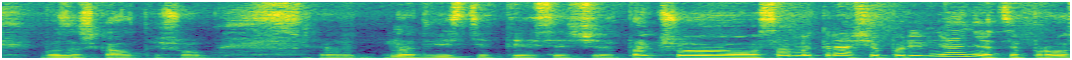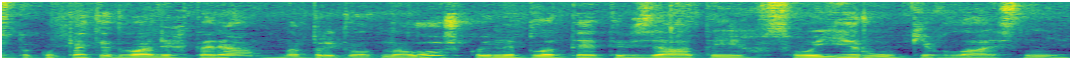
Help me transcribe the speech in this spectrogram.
бо зашкал пішов е, на 200 тисяч. Так що саме краще порівняння це просто купити два ліхтаря, наприклад, на ложку і не платити, взяти їх в свої руки власні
